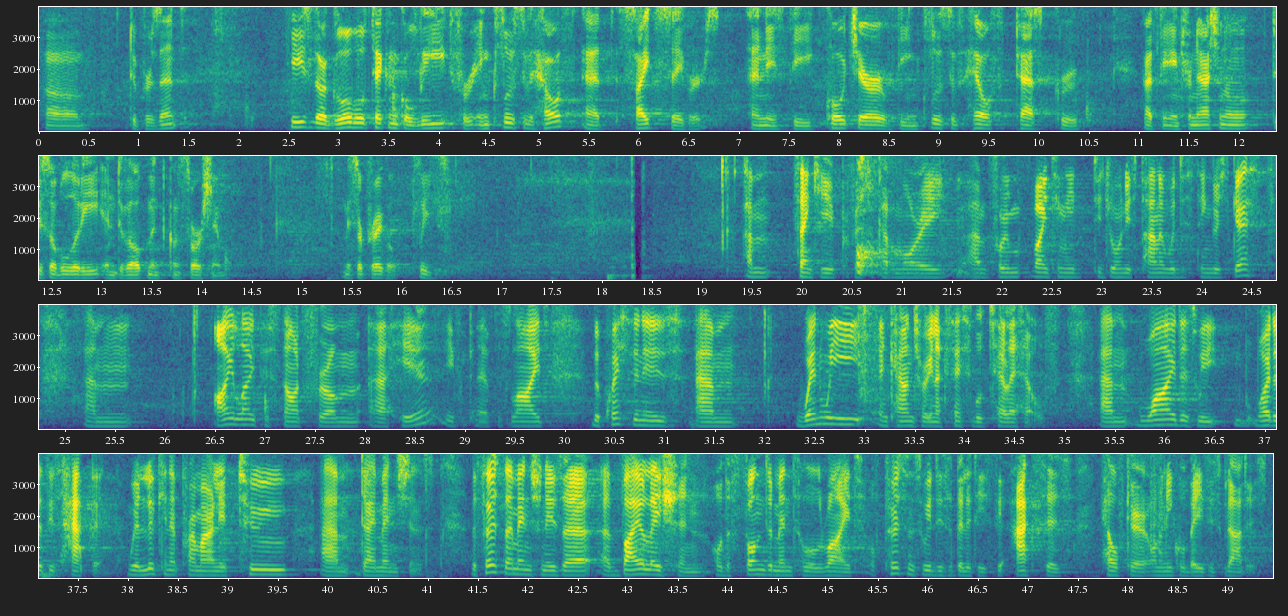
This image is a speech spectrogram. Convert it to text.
um, to present. He's the Global Technical Lead for Inclusive Health at Sightsavers and is the co-chair of the Inclusive Health Task Group at the International Disability and Development Consortium. Mr. Pregel, please. Um, thank you, Professor Kawamori, um, for inviting me to join this panel with distinguished guests. Um, I like to start from uh, here, if we can have the slides. The question is, um, when we encounter inaccessible telehealth, um, why, does we, why does this happen? We're looking at primarily two um, dimensions. The first dimension is a, a, violation of the fundamental right of persons with disabilities to access healthcare on an equal basis with others.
